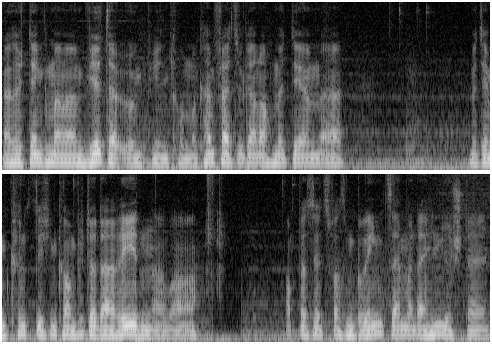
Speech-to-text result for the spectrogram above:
Also ich denke mal, man wird da irgendwie hinkommen. Man kann vielleicht sogar noch mit dem äh, mit dem künstlichen Computer da reden, aber ob das jetzt was bringt, sei mal dahingestellt.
